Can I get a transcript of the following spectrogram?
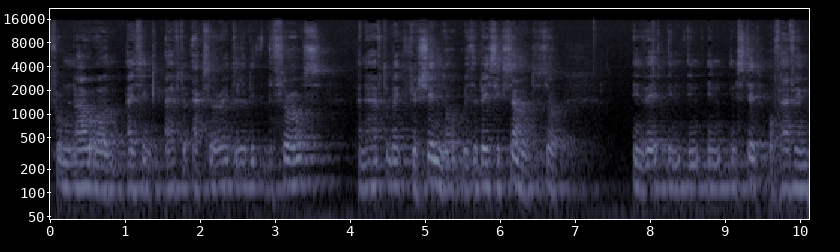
from now on I think I have to accelerate a little bit the throws and I have to make crescendo with the basic sound. So in, in, in, in, instead of having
